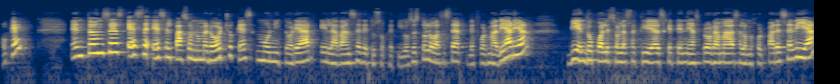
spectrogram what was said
¿ok? Entonces, ese es el paso número 8, que es monitorear el avance de tus objetivos. Esto lo vas a hacer de forma diaria, viendo cuáles son las actividades que tenías programadas a lo mejor para ese día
